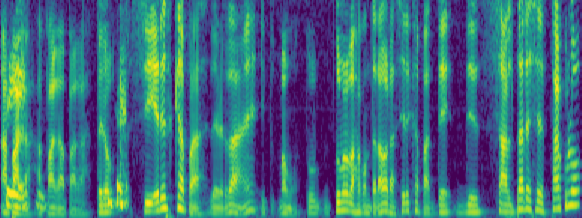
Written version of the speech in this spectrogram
apaga, apaga, apaga. Pero si eres capaz, de verdad, ¿eh? y vamos, tú, me lo vas a contar ahora, si eres capaz de, de saltar ese obstáculo,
